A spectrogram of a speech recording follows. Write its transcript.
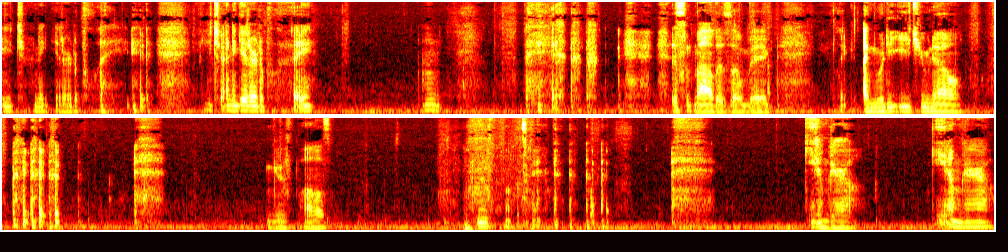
You trying to get her to play? you trying to get her to play? His mouth is so big. Like, I'm to eat you now. Goofballs. Goofballs. Get him, girl. Get him, girl.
